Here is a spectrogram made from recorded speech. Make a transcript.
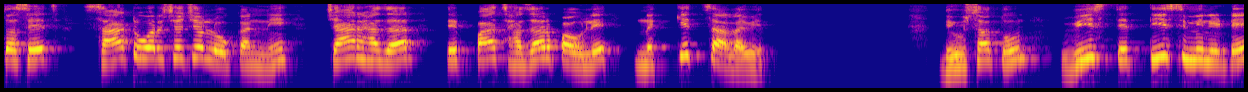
तसेच साठ वर्षाच्या लोकांनी चार हजार ते पाच हजार पावले नक्कीच चालावेत. दिवसातून वीस ते तीस मिनिटे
